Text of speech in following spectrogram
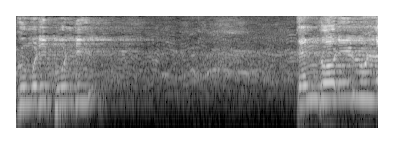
கும்முடி பூண்டி தென்கோடியில் உள்ள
